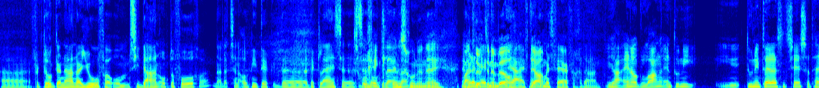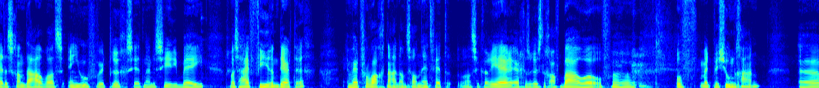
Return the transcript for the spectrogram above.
Eh, vertrok daarna naar Juve om Zidane op te volgen. Nou, dat zijn ook niet de, de, de kleinste Het zijn schoenen. geen kleine vullen. schoenen, nee. En Maar het dat lukte heeft- hem wel. Ja, hij heeft het ook met verven gedaan. ja, en ook lang. En toen, hij, toen in 2006 het hele schandaal was en Juve werd teruggezet naar de Serie B, was hij 34. En werd verwacht, nou dan zal Netvet wel zijn carrière ergens rustig afbouwen of, eh, of met pensioen gaan. Eh,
